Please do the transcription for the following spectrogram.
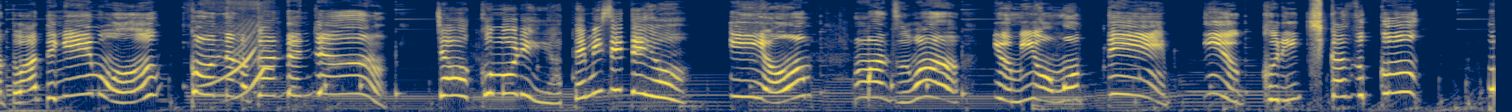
的当てゲーム。こんなの簡単じゃん。じゃあくもりんやってみせてよ。いいよ。まずは弓を持ってゆっくり近づく。わ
